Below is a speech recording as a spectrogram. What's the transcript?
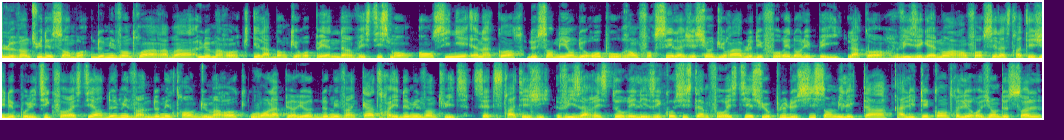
Le 28 décembre 2023 à Rabat, le Maroc et la Banque européenne d'investissement ont signé un accord de 100 millions d'euros pour renforcer la gestion durable des forêts dans les pays. L'accord vise également à renforcer la stratégie de politique forestière 2020-2030 du Maroc couvrant la période 2024 et 2028. Cette stratégie vise à restaurer les écosystèmes forestiers sur plus de 600 000 hectares, à lutter contre l'érosion de sol,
